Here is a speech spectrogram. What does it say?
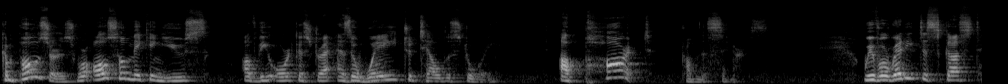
Composers were also making use of the orchestra as a way to tell the story, apart from the singers. We've already discussed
